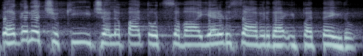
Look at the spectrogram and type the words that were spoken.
ಗಗನಚುಕ್ಕಿ ಜಲಪಾತೋತ್ಸವ ಎರಡು ಸಾವಿರದ ಇಪ್ಪತ್ತೈದು.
